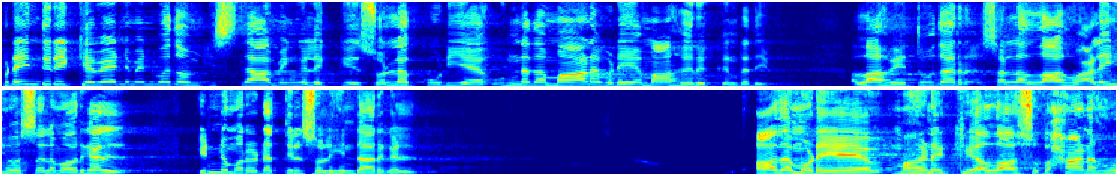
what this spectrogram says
பிணைந்திருக்க வேண்டும் என்பதும் இஸ்லாம் எங்களுக்கு சொல்லக்கூடிய உன்னதமான விடயமாக இருக்கின்றது. அல்லாஹுவை தூதர் சல்லல்லாஹு அலைஹி வசலம் அவர்கள் இன்னும் ஒரு இடத்தில் சொல்கின்றார்கள். ஆதமுடைய மகனுக்கு அல்லாஹ் சுபஹானஹு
